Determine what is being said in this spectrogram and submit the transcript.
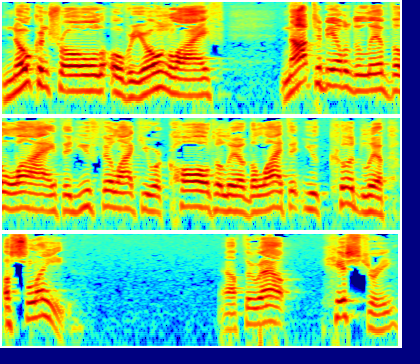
no control over your own life, not to be able to live the life that you feel like you are called to live, the life that you could live, a slave. Now, throughout history,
